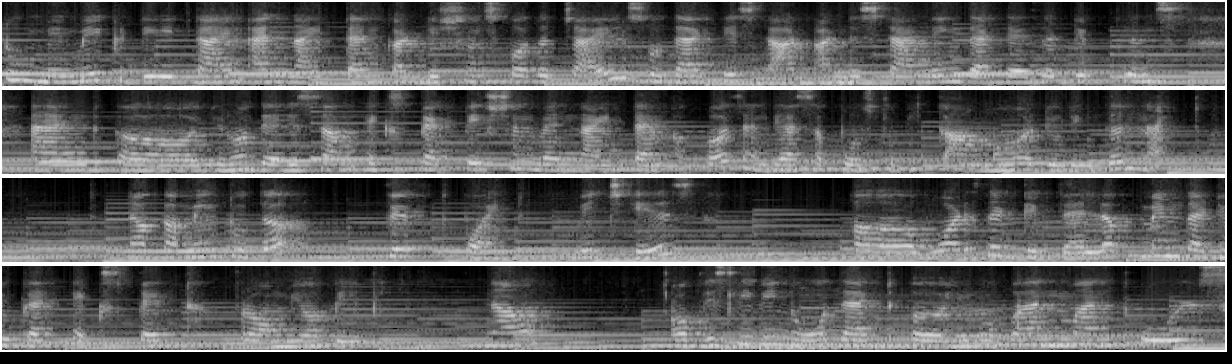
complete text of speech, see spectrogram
to mimic daytime and nighttime conditions for the child so that they start understanding that there's a difference and uh, you know there is some expectation when nighttime occurs and they are supposed to be calmer during the night. Now coming to the fifth point which is uh, what is the development that you can expect from your baby? Now obviously we know that uh, you know one month olds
